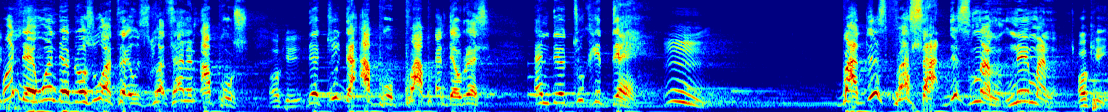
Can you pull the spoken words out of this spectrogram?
One day, one day, those who are, te- who are selling apples, Okay. they took the apple pop and the rest, and they took it there. But this pastor, this man, Naaman, Okay.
